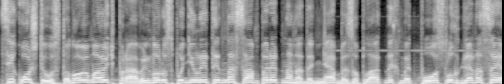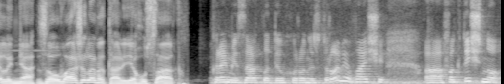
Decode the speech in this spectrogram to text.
Ці кошти установи мають правильно розподілити насамперед на надання безоплатних медпослуг для населення, зауважила Наталія Гусак. Окремі заклади охорони здоров'я ваші фактично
